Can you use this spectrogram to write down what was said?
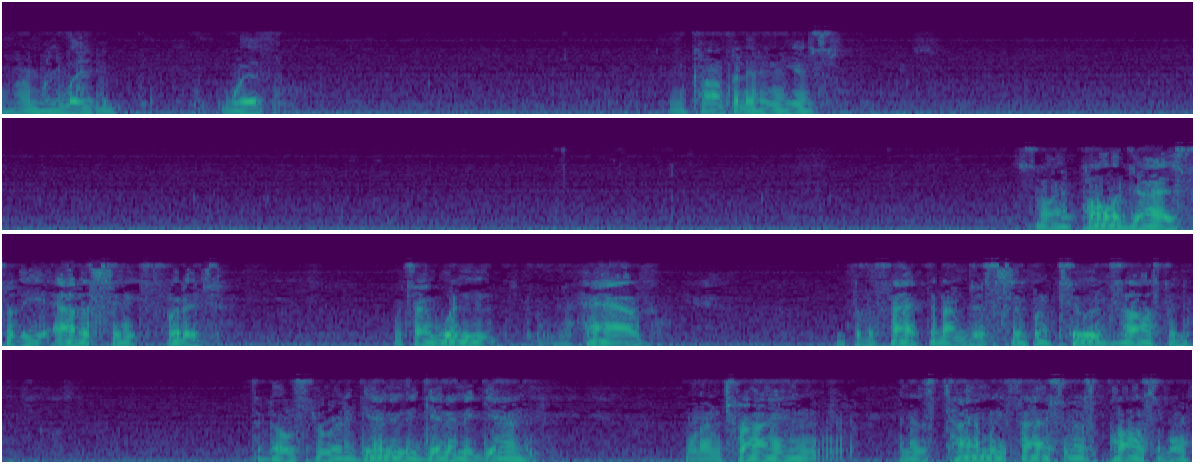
I'm related with and competent in use. So I apologize for the out of sync footage, which I wouldn't have, for the fact that I'm just simply too exhausted to go through it again and again and again when I'm trying in as timely fashion as possible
